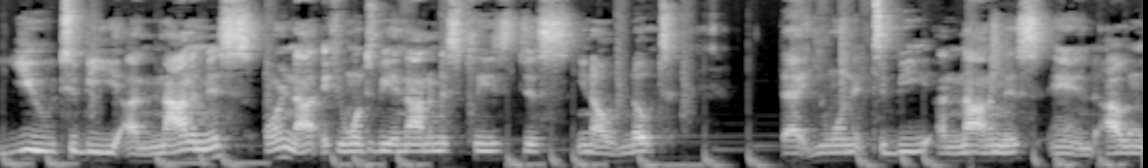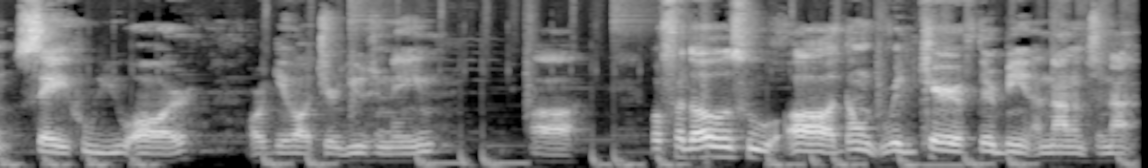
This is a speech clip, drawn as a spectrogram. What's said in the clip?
you to be anonymous or not. If you want to be anonymous, please just you know note that you want it to be anonymous, and I won't say who you are or give out your username. Uh, but for those who uh, don't really care if they're being anonymous or not,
